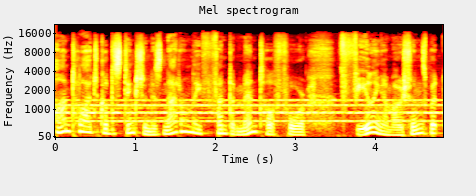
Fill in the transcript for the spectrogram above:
ontological distinction is not only fundamental for feeling emotions, but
